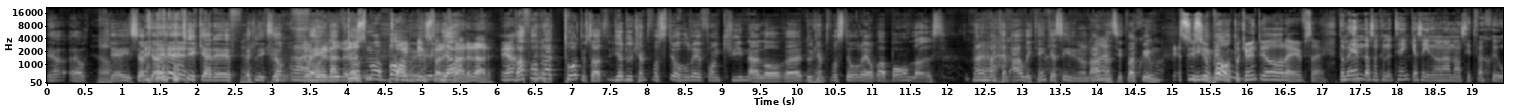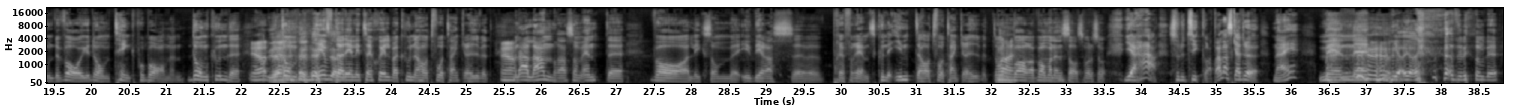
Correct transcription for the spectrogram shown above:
eh, ja, okej, så jag kan inte tycka det är liksom fel. Du som har barn. tolkningsföreträde där? Ja. Varför har man så att ja, du kan inte förstå hur det är för en kvinna eller eh, du kan inte förstå hur det är att vara barnlös? Nej, man kan aldrig tänka sig in i någon Nej. annan situation. Sociopater kan ju inte göra det i och för sig. De enda som kunde tänka sig in i någon annan situation, det var ju de, tänk på barnen. De kunde, Ja, Ja. de hävdade enligt sig själva kunna ha två tankar i huvudet. Ja. Men alla andra som inte var liksom i deras eh, preferens kunde inte ha två tankar i huvudet. Var det bara vad man än sa så var det så. Jaha, så du tycker att alla ska dö? Nej, men eh, jag, jag, det liksom det,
